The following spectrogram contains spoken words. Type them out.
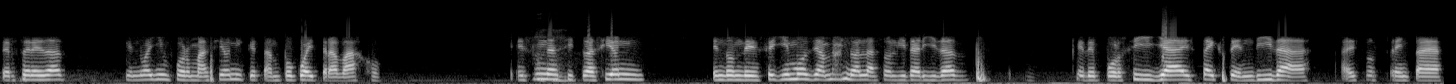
tercera edad que no hay información y que tampoco hay trabajo. Es una situación en donde seguimos llamando a la solidaridad que de por sí ya está extendida a estos 30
